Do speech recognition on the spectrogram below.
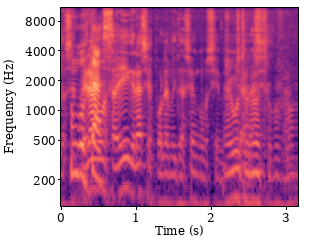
Los un esperamos gustazo. ahí, gracias por la invitación como siempre. Me gusta nuestro, por favor.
